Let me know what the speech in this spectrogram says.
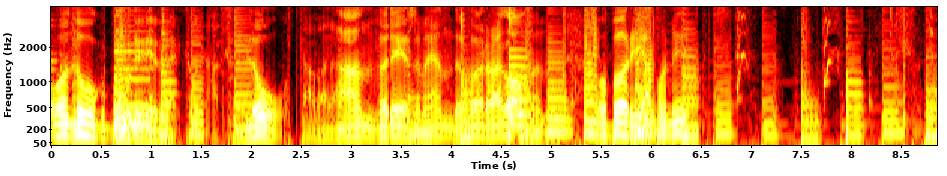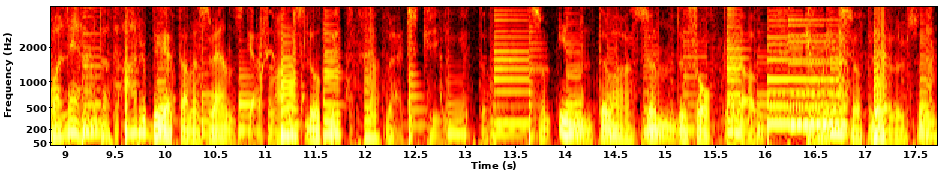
Och nog borde vi väl kunna förlåta varann för det som hände förra gången och börja på nytt. Det var lätt att arbeta med svenskar som hade sluppit världskriget och som inte var sönderchockade av krigsupplevelser.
